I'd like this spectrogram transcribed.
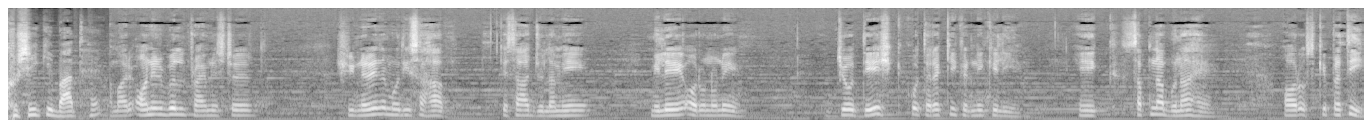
खुशी की बात है। हमारे honourable prime minister Shri Narendra Modi साहब के साथ जो लम्हे मिले और उन्होंने जो देश को तरक्की करने के लिए एक सपना बुना है और उसके प्रति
